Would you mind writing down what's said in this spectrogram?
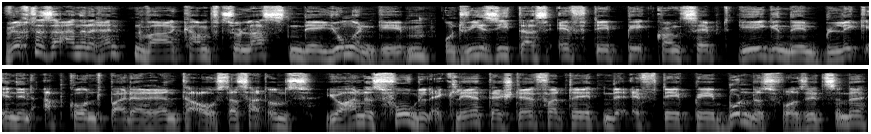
Wird es einen Rentenwahlkampf zu Lasten der Jungen geben? Und wie sieht das FDP-Konzept gegen den Blick in den Abgrund bei der Rente aus? Das hat uns Johannes Vogel erklärt, der stellvertretende FDP-Bundesvorsitzende.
